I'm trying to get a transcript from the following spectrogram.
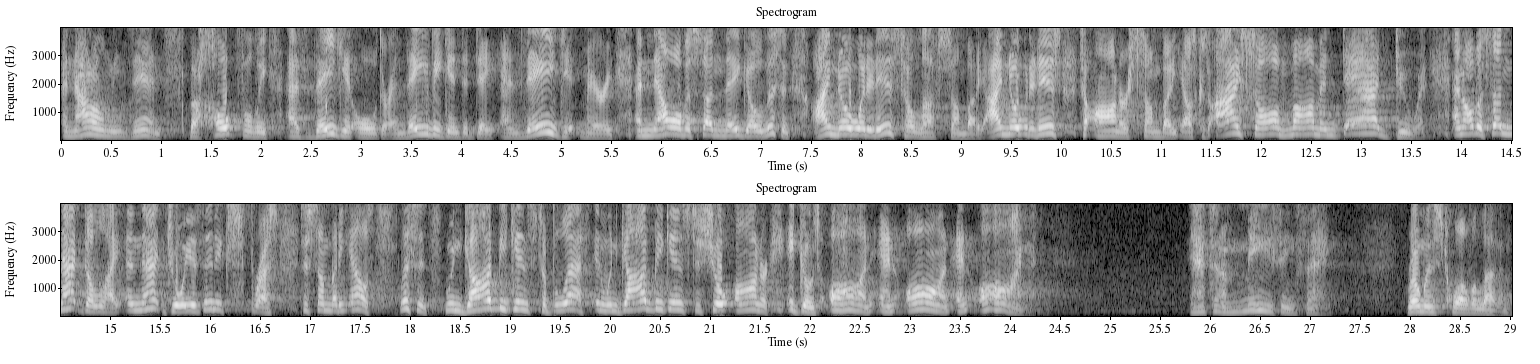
And not only then, but hopefully as they get older and they begin to date and they get married, and now all of a sudden they go, listen, I know what it is to love somebody. I know what it is to honor somebody else because I saw mom and dad do it. And all of a sudden that delight and that joy is then expressed to somebody else. Listen, when God begins to bless and when God begins to show honor, it goes on and on and on. And it's an amazing thing. Romans 12 11.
